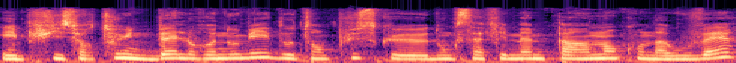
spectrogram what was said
et puis surtout une belle renommée, d'autant plus que donc ça fait même pas un an qu'on a ouvert.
